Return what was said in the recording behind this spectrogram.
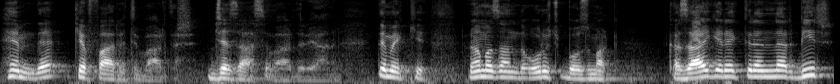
hem de kefareti vardır. Cezası vardır yani. Demek ki Ramazan'da oruç bozmak kazayı gerektirenler bir,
